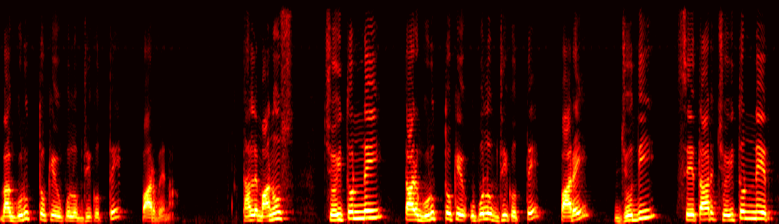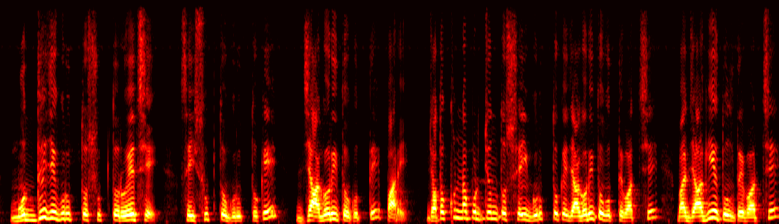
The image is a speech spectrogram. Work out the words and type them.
বা গুরুত্বকে উপলব্ধি করতে পারবে না। তাহলে মানুষ চৈতন্যেই তার গুরুত্বকে উপলব্ধি করতে পারে যদি সে তার চৈতন্যের মধ্যে যে গুরুত্ব সুপ্ত রয়েছে, সেই সুপ্ত গুরুত্বকে জাগরিত করতে পারে। যতক্ষণ না পর্যন্ত সেই গুরুত্বকে জাগরিত করতে পারছে বা জাগিয়ে তুলতে পারছে,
